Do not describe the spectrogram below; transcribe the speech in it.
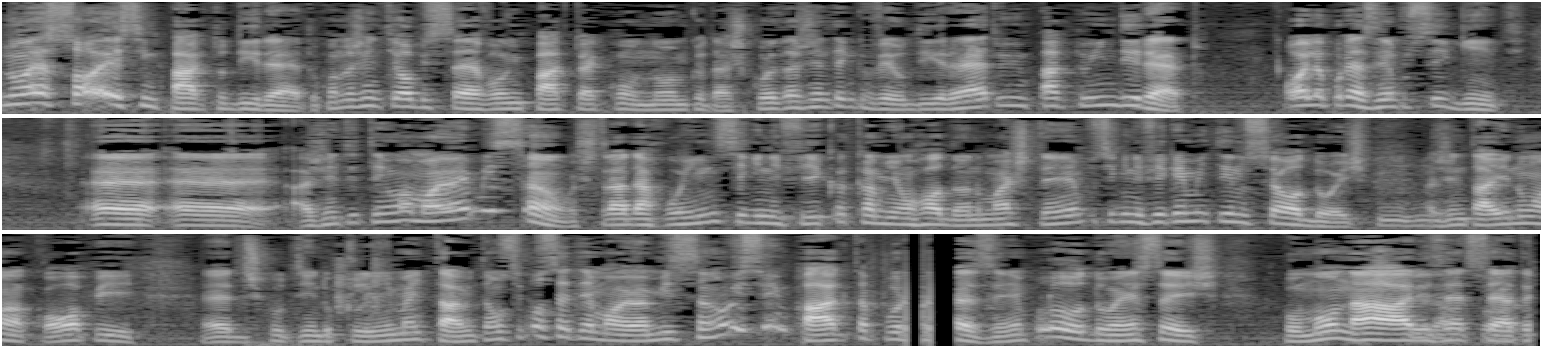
não é só esse impacto direto. Quando a gente observa o impacto econômico das coisas, a gente tem que ver o direto e o impacto indireto. Olha, por exemplo, o seguinte: é, é, a gente tem uma maior emissão. Estrada ruim significa caminhão rodando mais tempo, significa emitindo CO2. Uhum. A gente está aí numa COP é, discutindo clima e tal. Então, se você tem maior emissão, isso impacta, por exemplo, doenças pulmonares, etc.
